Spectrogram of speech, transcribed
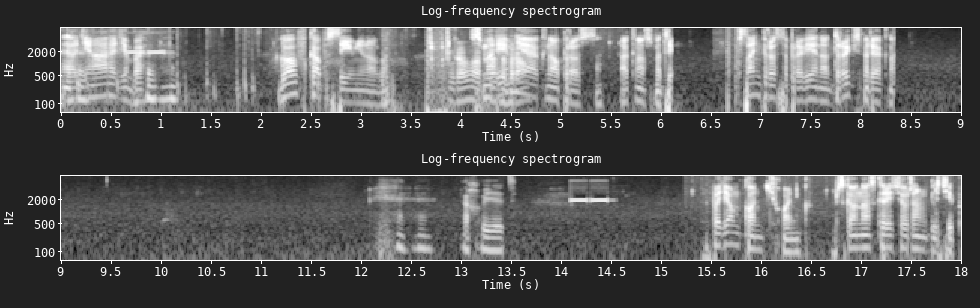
Один один. Го в кап стоим немного. Go, Смотри окно забрал. мне окно просто. Окно смотри. Стань просто правее на дороге, смотри окно. Охуеть. Пойдем кон тихонько. Пускай у нас, скорее всего, джангли тип.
